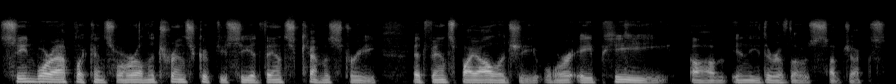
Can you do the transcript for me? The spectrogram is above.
seen more applicants or on the transcript you see advanced chemistry, advanced biology, or AP um, in either of those subjects?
